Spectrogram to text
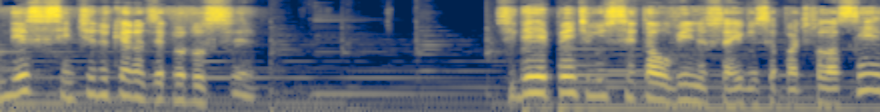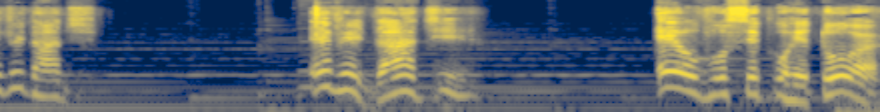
nesse sentido, eu quero dizer para você: se de repente você está ouvindo isso aí, você pode falar assim: é verdade. É verdade. Eu vou ser corretor.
